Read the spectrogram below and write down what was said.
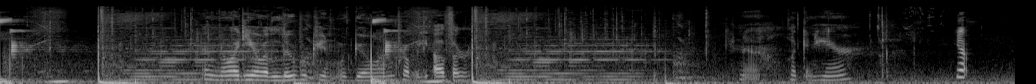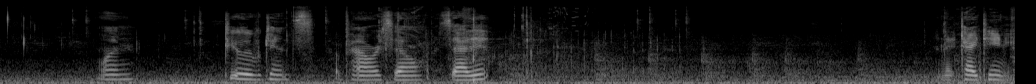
I have no idea what lubricant would go on. Probably other. Can I look in here. Yep. One, two lubricants, a power cell. Is that it? And a titanium.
